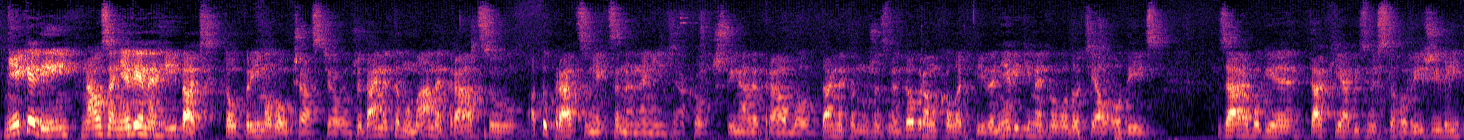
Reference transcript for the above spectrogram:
Niekedy naozaj nevieme hýbať tou príjmovou časťou, že dajme tomu máme prácu a tú prácu nechceme meniť ako špinavé prádlo. Dajme tomu, že sme v dobrom kolektíve, nevidíme dôvod odtiaľ odísť. Zárobok je taký, aby sme z toho vyžili,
